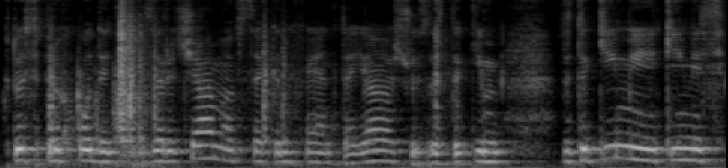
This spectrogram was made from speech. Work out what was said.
Хтось приходить за речами в секонд-хенд, а я щось за, таким, за такими якимись.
